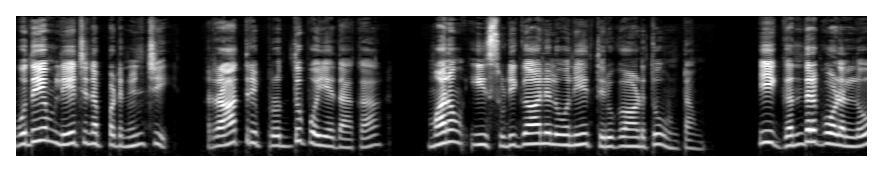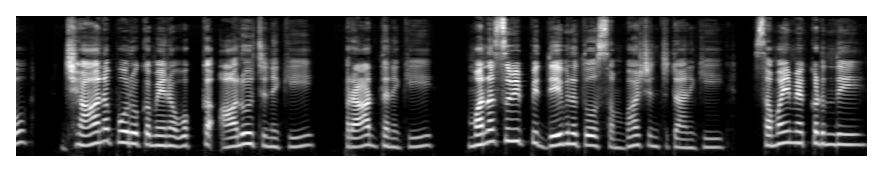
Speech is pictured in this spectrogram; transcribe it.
ఉదయం లేచినప్పటి నుంచి రాత్రి ప్రొద్దుపోయేదాకా మనం ఈ సుడిగాలిలోనే తిరుగాడుతూ ఉంటాం. ఈ గందరగోళంలో ధ్యానపూర్వకమైన ఒక్క ఆలోచనకి ప్రార్థనకి మనసు విప్పి దేవునితో సంభాషించటానికి సమయమెక్కడుంది?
